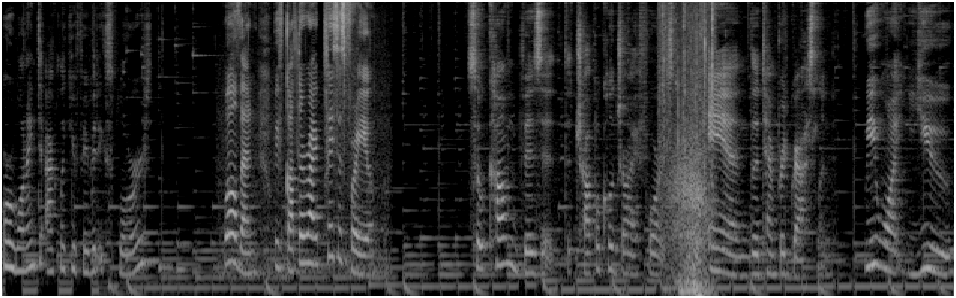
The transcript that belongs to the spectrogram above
Or wanting to act like your favorite explorers? Well, then, we've got the right places for you. So come visit the tropical dry forest and the temperate grassland. We want you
